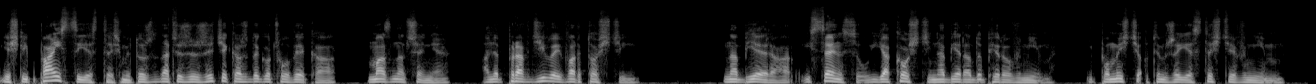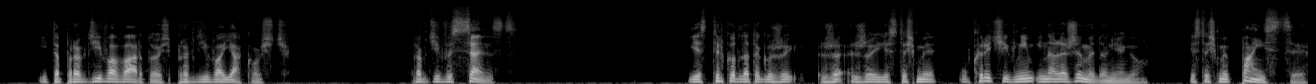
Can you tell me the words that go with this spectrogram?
Jeśli pańscy jesteśmy, to znaczy, że życie każdego człowieka ma znaczenie, ale prawdziwej wartości nabiera i sensu i jakości nabiera dopiero w nim. I pomyślcie o tym, że jesteście w nim. I ta prawdziwa wartość, prawdziwa jakość, prawdziwy sens jest tylko dlatego, że, że, że jesteśmy ukryci w nim i należymy do niego. Jesteśmy pańscy.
